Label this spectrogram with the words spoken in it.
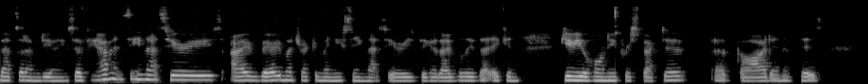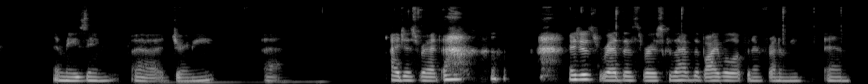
that's what I'm doing. So if you haven't seen that series, I very much recommend you seeing that series because I believe that it can give you a whole new perspective of God and of His amazing uh, journey. I just read, I just read this verse because I have the Bible open in front of me, and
